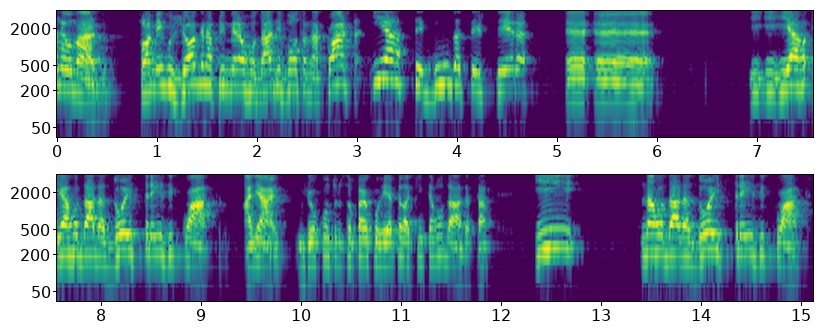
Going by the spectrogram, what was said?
Leonardo. Flamengo joga na primeira rodada e volta na quarta. E a segunda, terceira é, é, e, e, a, e, a, rodada 2, 3 e 4? Aliás, o jogo contra o Sampaio Corrêa é pela quinta rodada, tá? E na rodada 2, 3 e 4?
